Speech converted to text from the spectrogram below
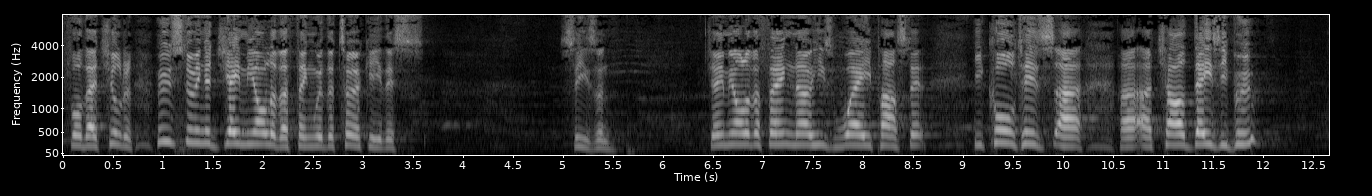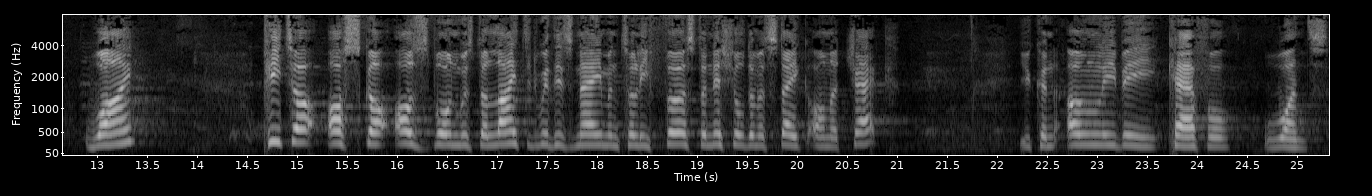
for their children. Who's doing a Jamie Oliver thing with the turkey this season? Jamie Oliver thing? No, he's way past it. He called his uh, uh, child Daisy Boo. Why? Peter Oscar Osborne was delighted with his name until he first initialed a mistake on a check. You can only be careful once.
